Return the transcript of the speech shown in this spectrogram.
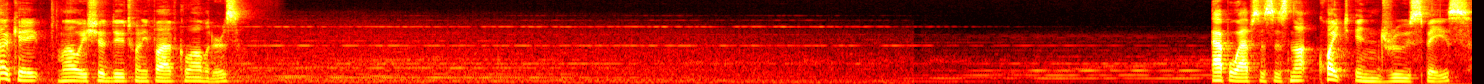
Okay, well we should do 25 kilometers. Apoapsis is not quite in Drew space.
